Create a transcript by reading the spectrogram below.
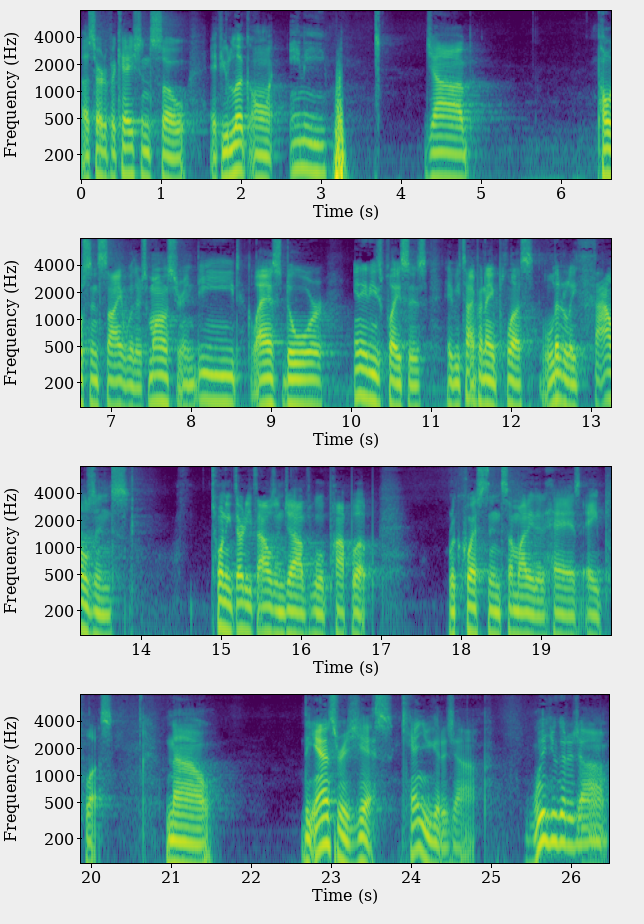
uh, certifications. So if you look on any job posting site, whether it's Monster, Indeed, Glassdoor, any of these places, if you type in A plus, literally thousands, 20, 30,000 jobs will pop up requesting somebody that has A plus. Now, the answer is yes. Can you get a job? Will you get a job?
